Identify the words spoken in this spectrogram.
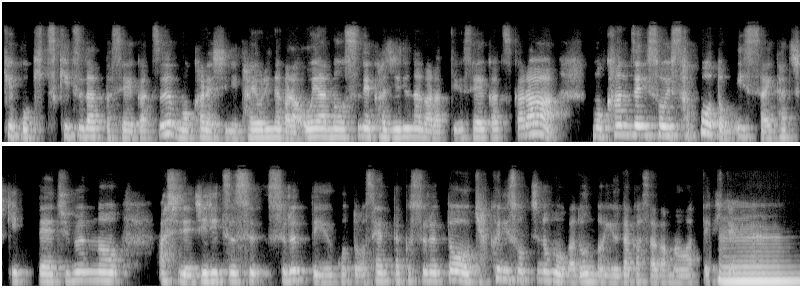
結構キツキツだった生活もう彼氏に頼りながら親のすねかじりながらっていう生活からもう完全にそういうサポートも一切断ち切って自分の足で自立するっていうことを選択すると逆にそっちの方がどんどん豊かさが回ってきてみたいな。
